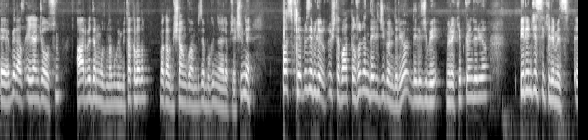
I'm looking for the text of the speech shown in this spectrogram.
E, biraz eğlence olsun. Arbede modunda bugün bir takılalım. Bakalım Shanguan bize bugün neler yapacak. Şimdi pasiflerimizi biliyoruz. 3 defa attıktan sonra delici gönderiyor. Delici bir mürekkep gönderiyor. Birinci skillimiz e,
